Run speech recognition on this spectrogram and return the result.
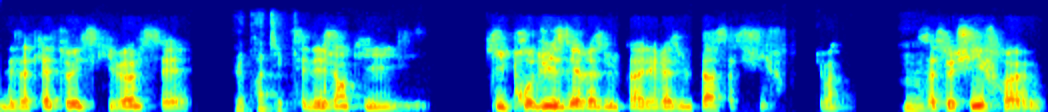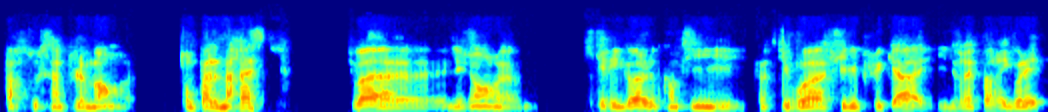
les athlètes, eux, ce qu'ils veulent, c'est pratique. C'est des gens qui, qui produisent des résultats. Les résultats, ça se chiffre, tu vois. Mm. Ça se chiffre euh, par tout simplement ton palmarès. Tu vois, euh, les gens euh, qui rigolent quand ils, quand ils voient Philippe Lucas, ils ne devraient pas rigoler.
